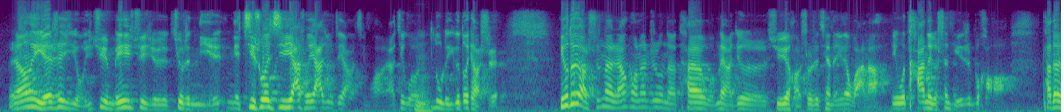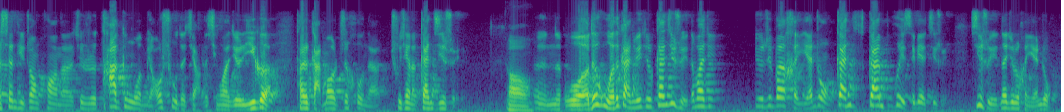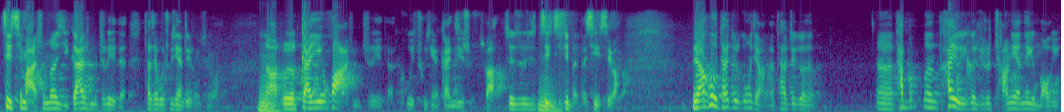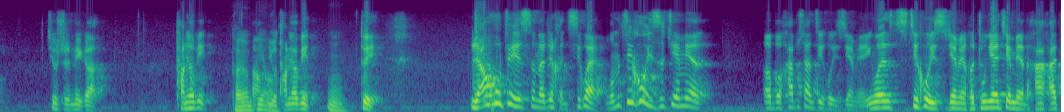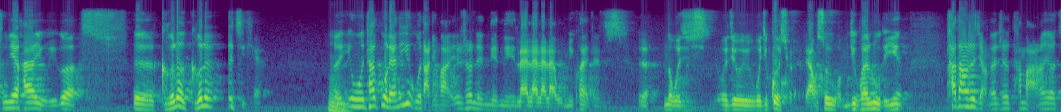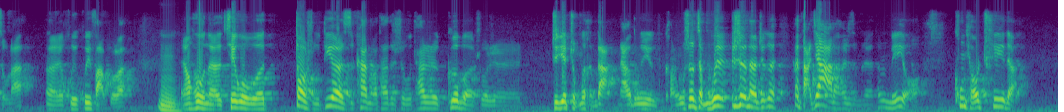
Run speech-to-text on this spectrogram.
然后也是有一句没一句，就是就是你你鸡说鸡，鸭说鸭，就这样情况。然后结果嗯录了一个多小时，一个多小时呢，然后完了之后呢，他我们俩就去约好，说是现在有点晚了，因为他那个身体一直不好，他的身体状况呢，就是他跟我描述的讲的情况，就是一个他是感冒之后呢出现了肝积水，哦嗯，那我的我的感觉就是肝积水的话就就这般很严重，肝肝不会随便积水，积水那就是很严重，最起码什么乙肝什么之类的，它才会出现这种情况。嗯啊，说肝硬化什么之类的会出现肝积水，是吧？这是最基本的信息吧。然后他就跟我讲呢，他这个，呃，他不，嗯，他有一个就是常年的一个毛病，就是那个糖尿病啊，糖尿病啊，有糖尿病。嗯对。然后这一次呢，就很奇怪，我们最后一次见面，呃，不，还不算最后一次见面，因为最后一次见面和中间见面的还还中间还有一个，呃，隔了隔了几天。呃，嗯因为他过两天又给我打电话，又说你你你来来来来，我们一块的，呃，那我就我就我就过去了，然后所以我们就快录的音。他当时讲的是他马上要走了，呃，回回法国了。嗯然后呢，结果我倒数第二次看到他的时候，他是胳膊说是直接肿得很大，拿个东西扛。我说怎么回事呢？这个还打架了还是怎么着？他说没有，空调吹的，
